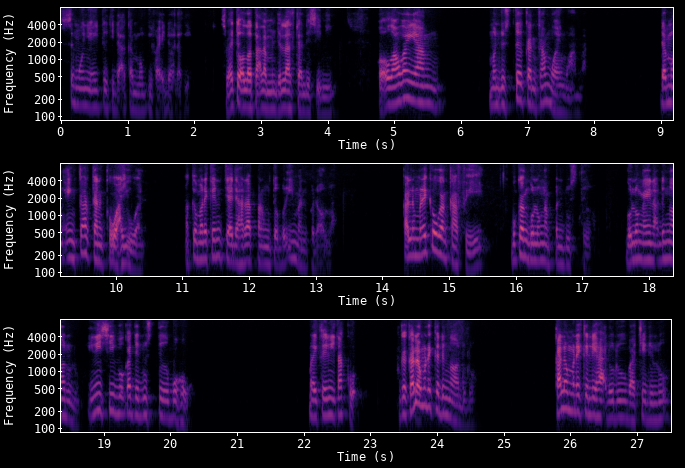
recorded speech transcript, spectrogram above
semuanya itu tidak akan memberi faedah lagi. Sebab itu Allah Ta'ala menjelaskan di sini, orang-orang yang mendustakan kamu, wahai Muhammad, dan mengingkarkan kewahyuan, maka mereka ini tiada harapan untuk beriman kepada Allah. Kalau mereka orang kafir, bukan golongan pendusta. Golongan yang nak dengar dulu. Ini sibuk kata dusta bohong mereka ini takut. Maka kalau mereka dengar dulu, kalau mereka lihat dulu, baca dulu,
